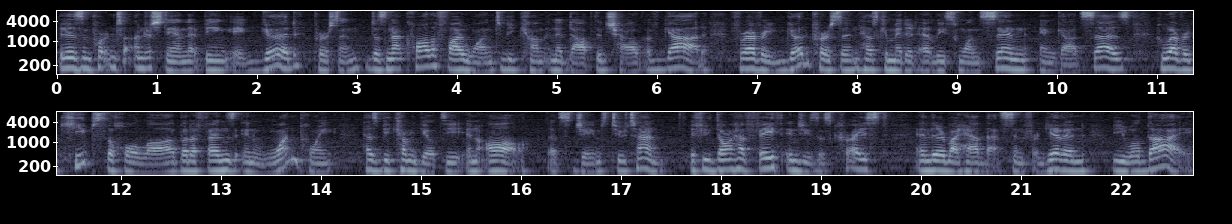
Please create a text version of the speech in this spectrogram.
it is important to understand that being a good person does not qualify one to become an adopted child of God. For every good person has committed at least one sin, and God says, Whoever keeps the whole law but offends in one point has become guilty in all. That's James 2:10. If you don't have faith in Jesus Christ, and thereby have that sin forgiven, you will die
